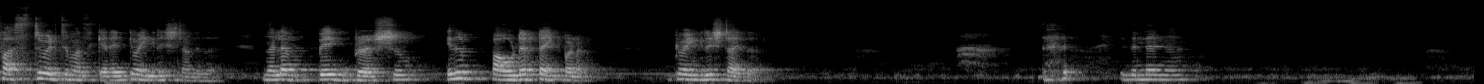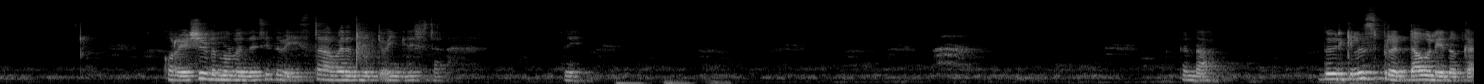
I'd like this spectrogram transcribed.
ഫസ്റ്റ് മേടിച്ച മസ്കാര എനിക്ക് ഭയങ്കര ഇത് നല്ല ബിഗ് ബ്രഷും ഇത് പൗഡർ ടൈപ്പാണ് എനിക്ക് ഭയങ്കര ഇഷ്ടമായത് ഇതിന്റെ ഞാൻ കുറേശ്ശെ ഇടുന്നുള്ളൂ. എന്താ വെച്ചാൽ ഇത് വേസ്റ്റ് ആവരുത് എനിക്ക് ഭയങ്കര ഇഷ്ടമാണ് ദേ. കണ്ട? ഇതൊരിക്കലും സ്പ്രെഡ് ആവില്ല ഇതൊക്കെ.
